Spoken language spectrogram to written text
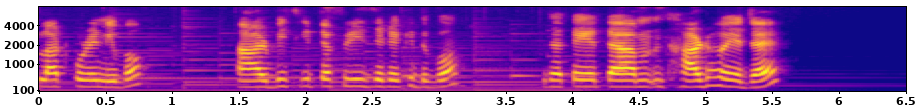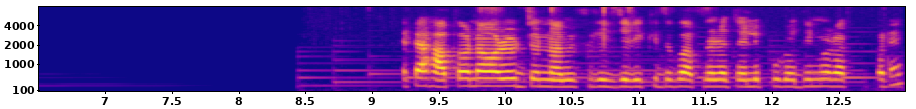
ফ্ল্যাট করে নিব, আর বিস্কিটটা ফ্রিজে রেখে দেব, যাতে এটা হার্ড হয়ে যায়। এটা হাফ অ্যান আওয়ারের জন্য আমি ফ্রিজে রেখে দেবো। আপনারা চাইলে পুরো দিনও রাখতে পারেন।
